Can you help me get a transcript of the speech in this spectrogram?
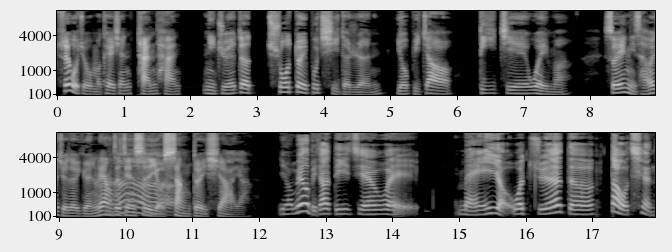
所以我觉得我们可以先谈谈，你觉得说对不起的人有比较低阶位吗？所以你才会觉得原谅这件事有上对下呀？啊、有没有比较低阶位？没有，我觉得道歉。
